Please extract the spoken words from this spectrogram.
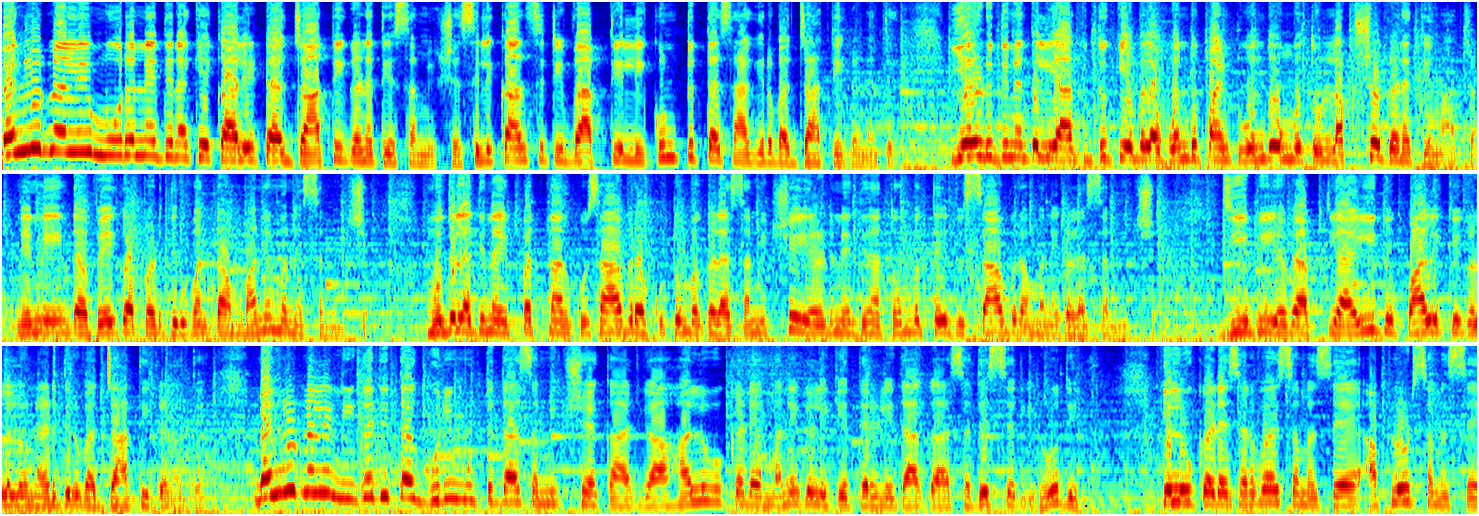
ಬೆಂಗಳೂರಿನಲ್ಲಿ ಮೂರನೇ ದಿನಕ್ಕೆ ಕಾಲಿಟ್ಟ ಜಾತಿ ಗಣತಿ ಸಮೀಕ್ಷೆ. ಸಿಲಿಕಾನ್ ಸಿಟಿ ವ್ಯಾಪ್ತಿಯಲ್ಲಿ ಕುಂಟುತ್ತ ಸಾಗಿರುವ ಜಾತಿ ಗಣತಿ. ಎರಡು ದಿನದಲ್ಲಿ ಆಗಿದ್ದು ಕೇವಲ ಒಂದು ಪಾಯಿಂಟ್ ಒಂದು ಒಂಬತ್ತು ಲಕ್ಷ ಗಣತಿ ಮಾತ್ರ. ನಿನ್ನೆಯಿಂದ ವೇಗ ಪಡೆದಿರುವಂತಹ ಮನೆ ಮನೆ ಸಮೀಕ್ಷೆ. ಮೊದಲ ದಿನ ಇಪ್ಪತ್ನಾಲ್ಕು ಸಾವಿರ ಕುಟುಂಬಗಳ ಸಮೀಕ್ಷೆ, ಎರಡನೇ ದಿನ ತೊಂಬತ್ತೈದು ಸಾವಿರ ಮನೆಗಳ ಸಮೀಕ್ಷೆ. ಜಿಬಿಯ ವ್ಯಾಪ್ತಿಯ ಐದು ಪಾಲಿಕೆಗಳಲ್ಲೂ ನಡೆದಿರುವ ಜಾತಿ ಗಣತಿ. ಬೆಂಗಳೂರಿನಲ್ಲಿ ನಿಗದಿತ ಗುರಿ ಮುಟ್ಟದ ಸಮೀಕ್ಷೆ ಕಾರ್ಯ ಹಲವು ಕಡೆ ಮನೆಗಳಿಗೆ ತೆರಳಿದಾಗ ಸದಸ್ಯರಿರೋದಿಲ್ಲ ಕೆಲವು ಕಡೆ ಸರ್ವರ್ ಸಮಸ್ಯೆ, ಅಪ್ಲೋಡ್ ಸಮಸ್ಯೆ,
